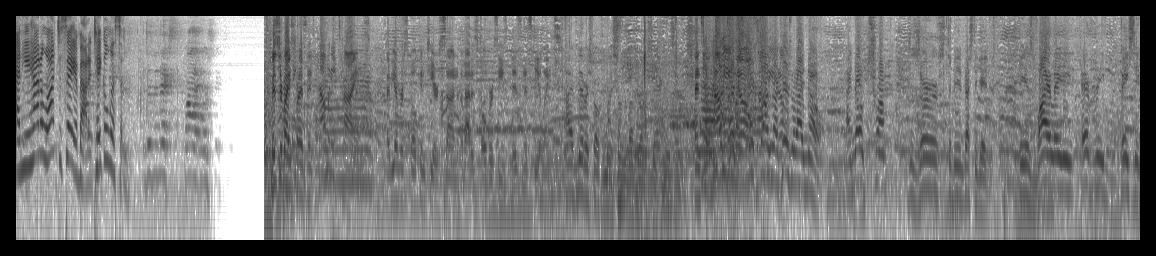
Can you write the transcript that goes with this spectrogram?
and he had a lot to say about it. Take a listen. Mr. Vice President, how many times have you ever spoken to your son about his overseas business dealings? I've never spoken to my son about his overseas business dealings. And so, how do you know? Let's talk about, here's what I know. I know Trump deserves to be investigated. He is violating every basic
